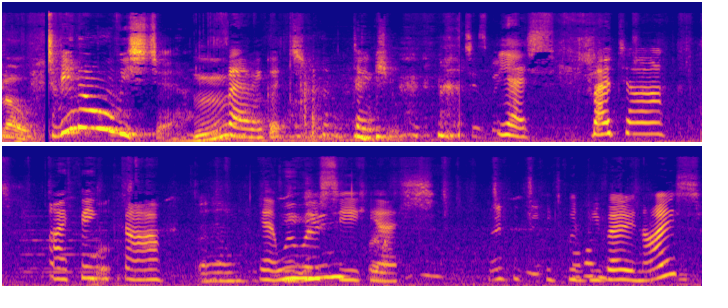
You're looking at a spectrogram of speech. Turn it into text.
Close. Close. świną wiście. Very good. Thank you. Yes, but uh, I think uh, yeah, we will see. Yes, it will be very nice,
